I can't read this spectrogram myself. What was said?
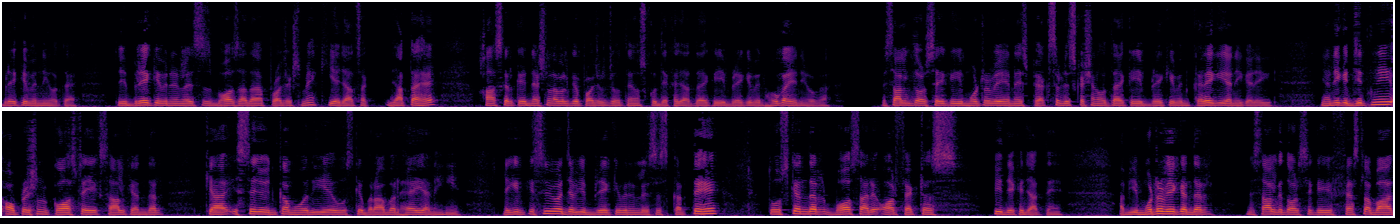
بریک ایون نہیں ہوتا ہے۔ تو یہ بریک ایون انالیس بہت زیادہ پروجیکٹس میں کیا جا جاتا ہے۔ خاص کر کے نیشنل لیول کے پروجیکٹ جو ہوتے ہیں، اس کو دیکھا جاتا ہے کہ یہ بریک ایون ہوگا یا نہیں ہوگا۔ مثال کے طور سے کہ یہ موٹر وے ہے نا، اس پہ اکثر ڈسکشن ہوتا ہے کہ یہ بریک ایون کرے گی یا نہیں کرے گی۔ یعنی کہ جتنی آپریشنل کاسٹ ہے ایک سال کے اندر، کیا اس سے جو انکم ہو رہی ہے اس کے برابر ہے یا نہیں ہے؟ لیکن کسی وقت جب یہ بریک ایون انالیس کرتے ہیں، تو اس کے اندر بہت سارے اور فیکٹرس بھی دیکھے جاتے ہیں۔ اب یہ موٹر وے کے اندر، مثال کے طور سے کہ فیصلہ آباد،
